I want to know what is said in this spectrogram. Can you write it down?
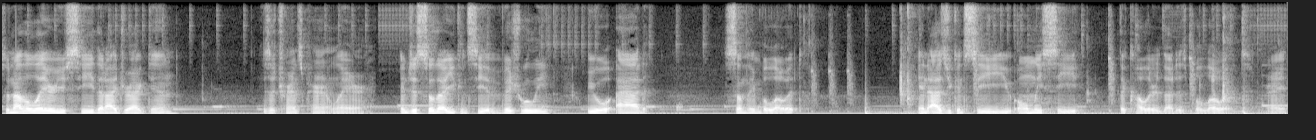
So now the layer you see that I dragged in is a transparent layer. And just so that you can see it visually, we will add something below it. And as you can see, you only see the color that is below it, right?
